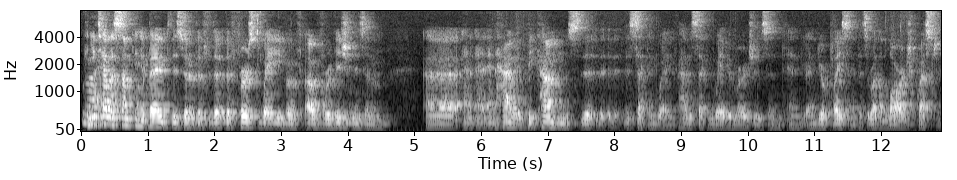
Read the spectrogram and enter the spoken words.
Can right. you tell us something about the sort of the, the, the first wave of, of revisionism uh, and, and, and how it becomes the, the, the second wave, how the second wave emerges and, and, and your place in it? That's a rather large question.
